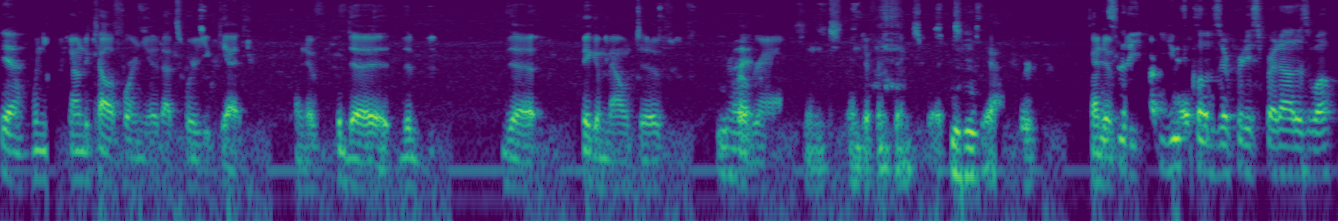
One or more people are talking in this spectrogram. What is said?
Yeah. When you go down to California, that's where you get kind of the the the big amount of right. programs and, and different things. But mm-hmm. yeah, we're kind and of so the youth clubs are pretty spread out as well.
